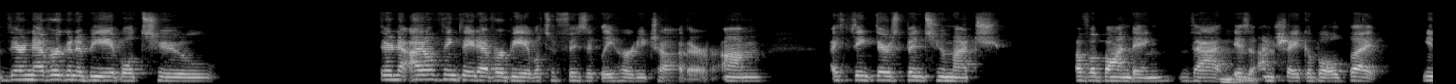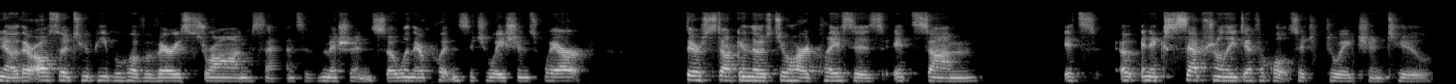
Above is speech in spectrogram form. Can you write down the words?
they're never going to be able to they're not, I don't think they'd ever be able to physically hurt each other. Um, I think there's been too much of a bonding that mm-hmm. is unshakable, but you know, they're also two people who have a very strong sense of mission. So when they're put in situations where they're stuck in those two hard places, it's um it's a, an exceptionally difficult situation to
